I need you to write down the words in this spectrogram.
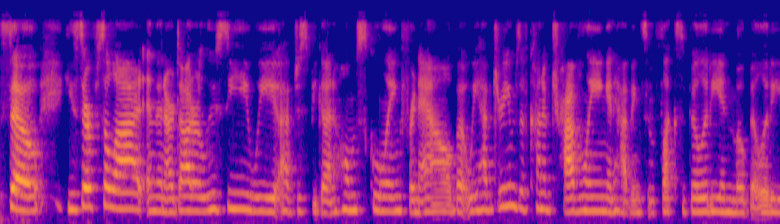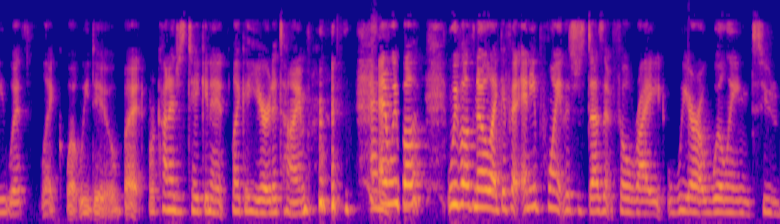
So he surfs a lot. And then our daughter Lucy, we have just begun homeschooling for now, but we have dreams of kind of traveling and having some flexibility and mobility with like what we do. But we're kind of just taking it like a year at a time. and, and we both we both know like if at any point this just doesn't feel right, we are willing to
